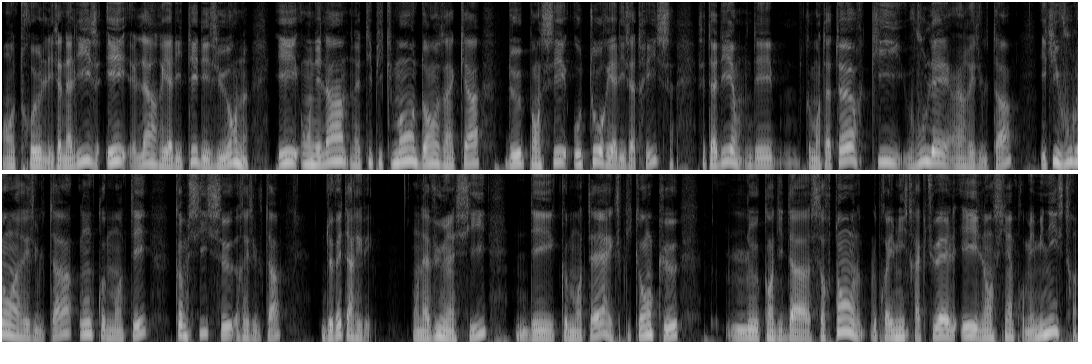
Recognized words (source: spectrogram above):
entre les analyses et la réalité des urnes. Et on est là typiquement dans un cas de pensée autoréalisatrice, c'est-à-dire des commentateurs qui voulaient un résultat et qui, voulant un résultat, ont commenté comme si ce résultat devait arriver. On a vu ainsi des commentaires expliquant que le candidat sortant, le Premier ministre actuel et l'ancien Premier ministre,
